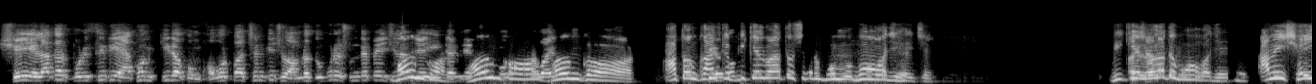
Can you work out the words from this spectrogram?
সেই এলাকার পরিস্থিতি এখন কি রকম খবর পাচ্ছেন কিছু? আমরা দুপুরে শুনতে পেয়েছিলাম যে ইন্টারনেট ভয়ঙ্কর আতঙ্ক আজকে? বিকেল বেলাতেও সেখানে বোমাবাজি হয়েছে। বিকেল আচ্ছা। বেলাতে বোমাবাজি হয়েছে। আমি সেই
